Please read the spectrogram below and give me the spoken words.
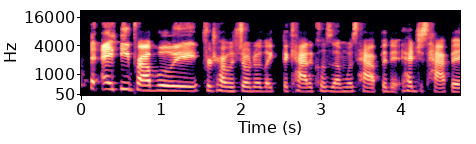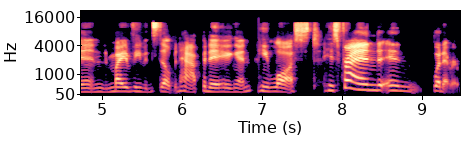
and he probably, for travelers don't know, like the cataclysm was happening, had just happened, might have even still been happening, and he lost his friend and whatever.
